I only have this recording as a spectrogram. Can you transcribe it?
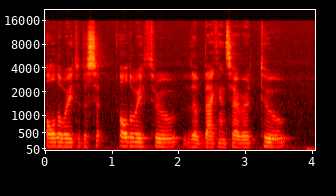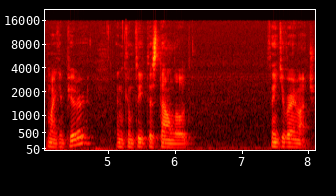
all the way to the all the way through the backend server to my computer and complete this download. Thank you very much.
